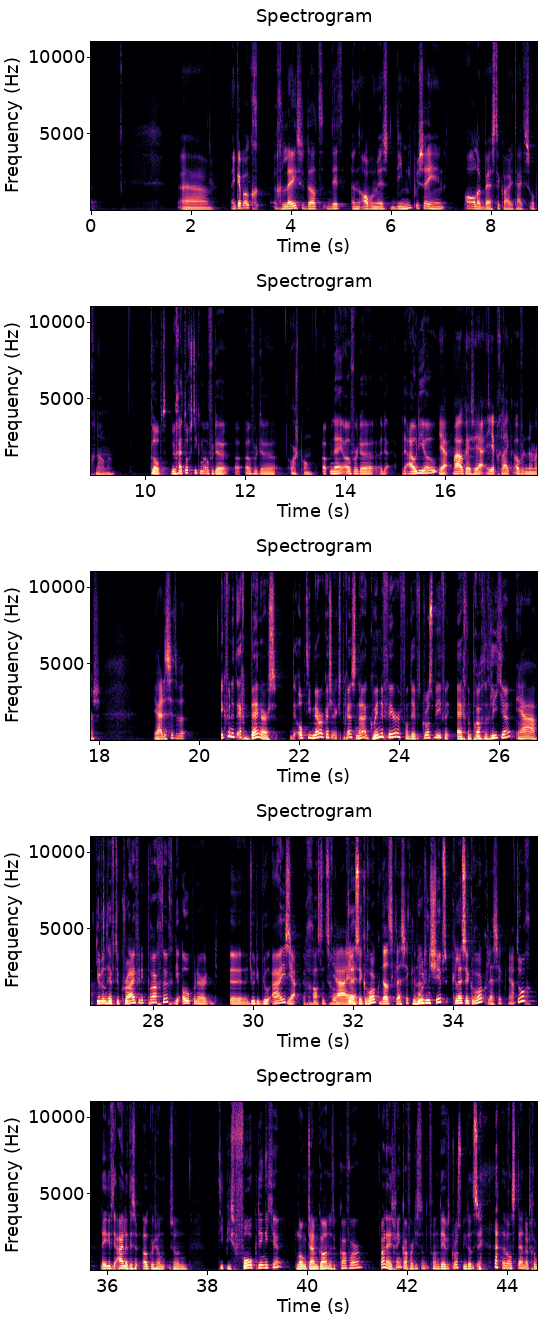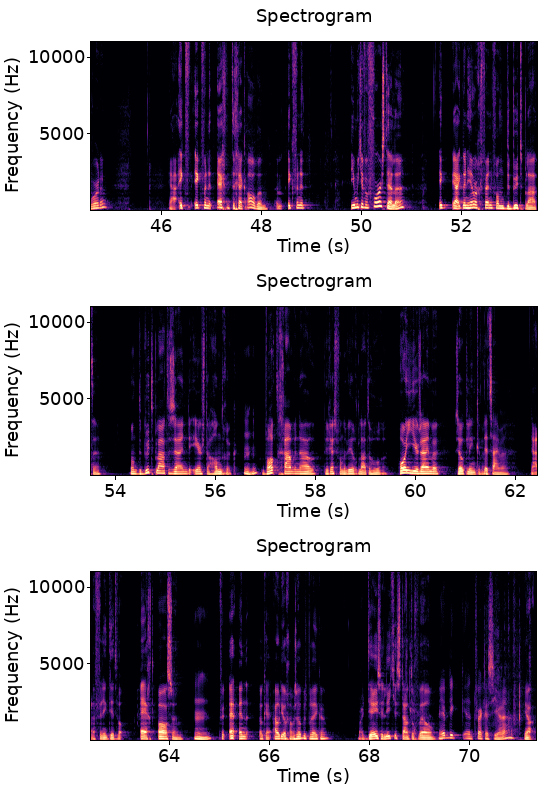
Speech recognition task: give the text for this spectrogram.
Ehm, ik heb ook gelezen dat dit een album is die niet per se in allerbeste kwaliteit is opgenomen. Klopt. Nu ga je toch stiekem over de... Over de Oorsprong. oh, nee, over de, de, de audio. Ja, maar oké, zo ja, je hebt gelijk over de nummers. Ja, er zitten we. Ik vind het echt bangers. De, op die Marrakesh Express na Guinevere van David Crosby vind ik echt een prachtig liedje. Ja, You Don't Have To Cry vind ik prachtig. Die opener eh, Judy Blue Eyes. Ja. Gast, het is gewoon Ja, ja. classic rock. dat is classic. Wooden Ships, classic rock. Classic, ja. Toch? Lady of the Island is ook weer zo'n zo'n typisch folk dingetje. Long Time Gone is een cover. Oh nee, is geen cover. Die is van, David Crosby. Dat is wel een standaard geworden. Ja, ik, ik vind het echt een te gek album. Um, Ik vind het... Je moet je even voorstellen... Ik, ja, ik ben heel erg fan van debuutplaten. Want debuutplaten zijn de eerste handdruk. Mhm. Wat gaan we nou de rest van de wereld laten horen? Hoi, hier zijn we. Zo klinken we. Dit zijn we. Nou, dan vind ik dit wel echt awesome. Ik vind, en en oké, audio gaan we zo bespreken. Maar deze liedjes staan toch wel... Je hebt die uh, tracklist hier, hè? Ja,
